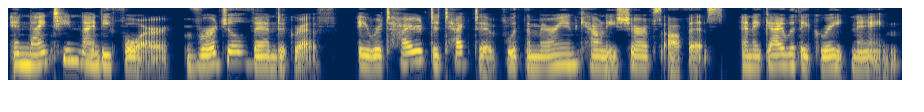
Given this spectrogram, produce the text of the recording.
In 1994, Virgil Vandegrift, a retired detective with the Marion County Sheriff's Office, and a guy with a great name,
